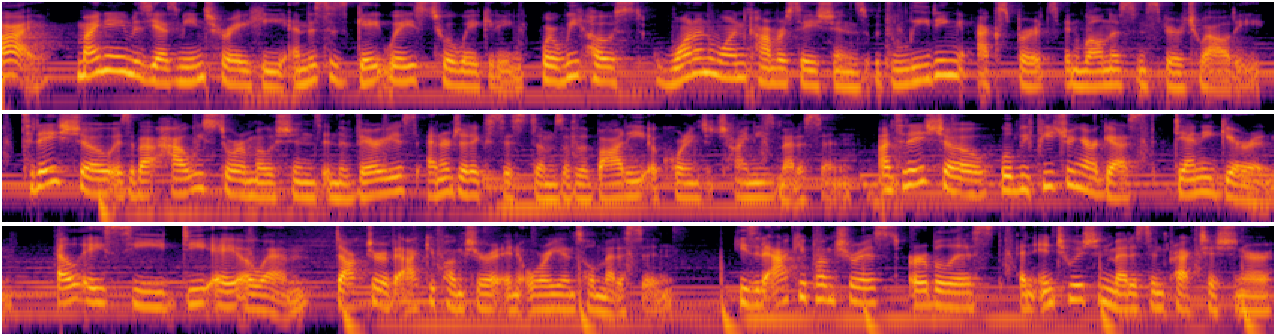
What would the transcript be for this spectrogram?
Hi, my name is Yasmin Tarehi, and this is Gateways to Awakening, where we host one on one conversations with leading experts in wellness and spirituality. Today's show is about how we store emotions in the various energetic systems of the body according to Chinese medicine. On today's show, we'll be featuring our guest, Danny Guerin, LACDAOM, Doctor of Acupuncture and Oriental Medicine. He's an acupuncturist, herbalist, and intuition medicine practitioner,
